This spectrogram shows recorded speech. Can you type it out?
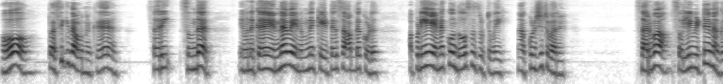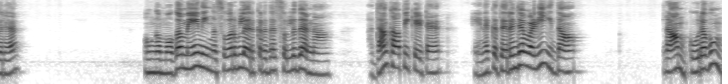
ஓ பசிக்குதா உனக்கு? சரி சுந்தர் இவனுக்கு என்ன வேணும்னு கேட்டு சாப்பிட கொடு. அப்படியே எனக்கும் தோசை சுட்டு வை. நான் குளிச்சுட்டு வரேன். சர்வா சொல்லிவிட்டு நகர உங்கள் முகமே நீங்கள் சோர்வில் இருக்கிறத சொல்லுதண்ணா. அதான் காப்பி கேட்டேன். எனக்கு தெரிஞ்ச வழி இதான். ராம் கூறவும்.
